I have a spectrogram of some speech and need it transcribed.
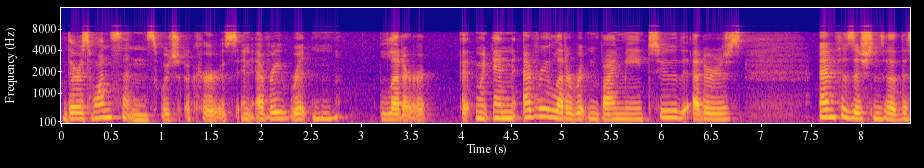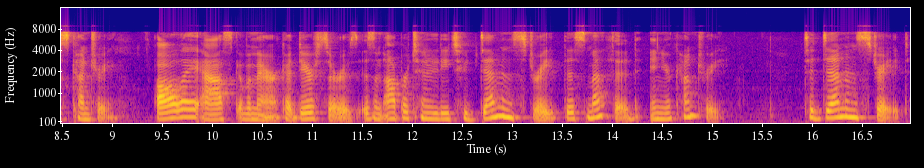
There is one sentence which occurs in every written letter, in every letter written by me to the editors and physicians of this country. All I ask of America, dear sirs, is an opportunity to demonstrate this method in your country. To demonstrate.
